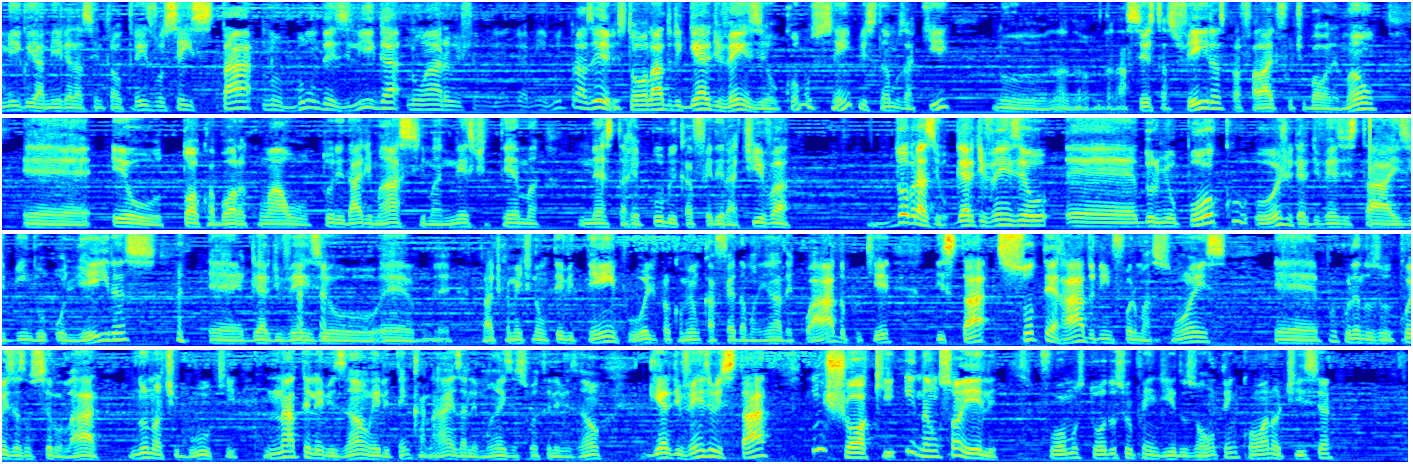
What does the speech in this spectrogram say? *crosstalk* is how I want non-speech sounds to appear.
Amigo e amiga da Central 3. Você está no Bundesliga no ar. Eu me chamo Leandro Amin. Muito prazer. Estou ao lado de Gerd Wenzel. Como sempre, estamos aqui no, nas sextas-feiras para falar de futebol alemão. É, eu toco a bola com a autoridade máxima neste tema, nesta República Federativa do Brasil. Gerd Wenzel é, dormiu pouco hoje. Gerd Wenzel está exibindo olheiras é, Gerd Wenzel é, é, praticamente não teve tempo hoje para comer um café da manhã adequado, porque está soterrado de informações, é, procurando coisas no celular, no notebook, na televisão. Ele tem canais alemães na sua televisão. Gerd Wenzel está em choque, e não só ele. Fomos todos surpreendidos ontem com a notícia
